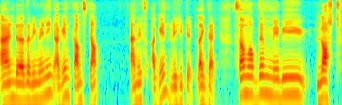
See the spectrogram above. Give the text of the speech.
and uh, the remaining again comes down and is again reheated like that. Some of them may be lost,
